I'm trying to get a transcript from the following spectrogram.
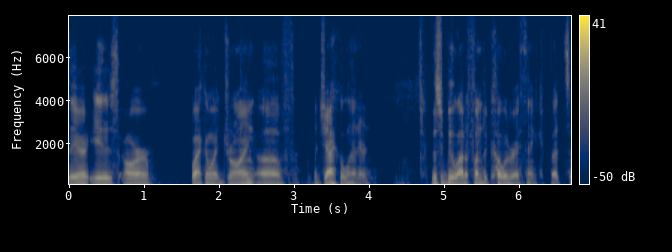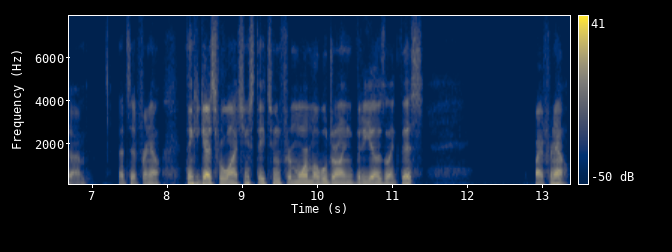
there is our black and white drawing of a jack-o'-lantern. This would be a lot of fun to color, I think, but um, that's it for now. Thank you guys for watching. Stay tuned for more mobile drawing videos like this. Bye for now.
